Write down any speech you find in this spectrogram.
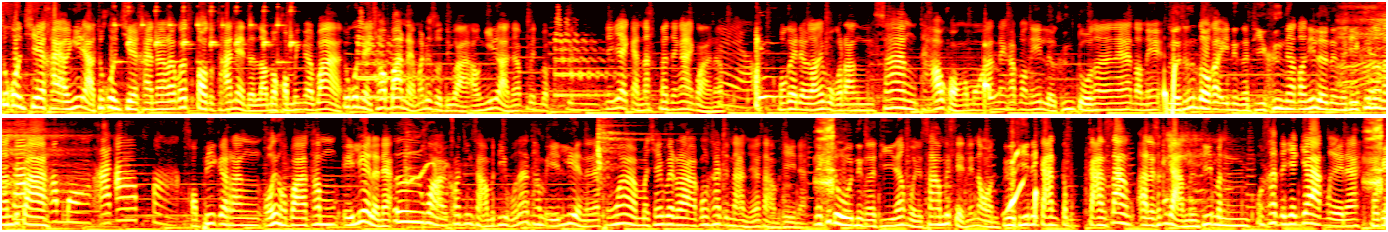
ทุกคนเชียร์ใครเอางี้ดีกว่าทุกคนเชียร์ใครนะแล้วก็ตอนสุดท้ายเนี่ยเดี๋ยวเรามาคอมเมนต์กันว่าทุกคนเนี่ยชอบบ้านไหนมากที่สุดดีกว่าเอางี้ดีกว่านะเป็นแบบเป็นแยกๆกันนะน่าจะง่ายกว่านะครับ ใช่แล้ว โอเคเดี๋ยวตอนนี้ผมกำลังสร้างเท้าของอมองอัสนะครับตอนนี้เหลือครึ่งตัวเท่านั้นนะฮะตอนนี้เหลือครึ่งตัวกับอีกหนึ่งนาทีครึ่งนะตอนนี้เหลือหนึ่งนาทีครึ่งเท่านั้นพี่ปาอมองอัดอ้าปากของพี่กำลังโอ้ยของปาทำเอเลี่ยนเหรอเนี่ยเออว่าเขาจริงสามนาทีผมน่าจะทำเอเลี่ยนนะเพราะว่ามันใช้เวลาค่อนข้างจะนานอยู่นะสามนาทีเนี่ยนี่คือดูหนึ่งนาทีนะผมจะสร้างไม่เสร็จแน่นอนหนึ่งนาทีในการกับการสร้างอะไรสักอย่างหนึ่งที่มันค่อนข้างจะยากๆเลยนะโอเค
